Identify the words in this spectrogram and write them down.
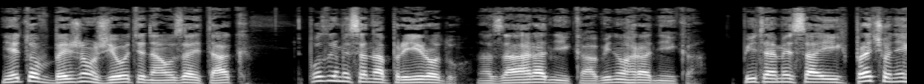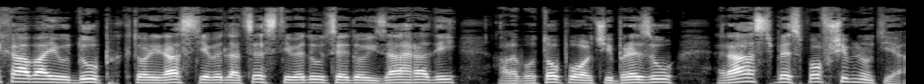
Nie je to v bežnom živote naozaj tak? Pozrieme sa na prírodu, na záhradníka a vinohradníka. Pýtajme sa ich, prečo nechávajú dub, ktorý rastie vedľa cesty vedúcej do ich záhrady, alebo topol či brezu, rásť bez povšimnutia.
